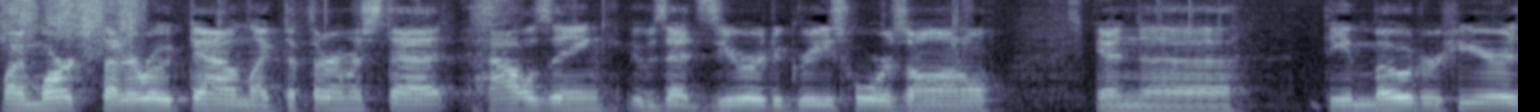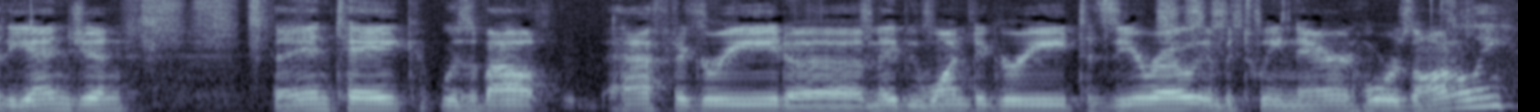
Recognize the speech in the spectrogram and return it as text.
my marks that I wrote down, like the thermostat housing, it was at zero degrees horizontal. And uh, the motor here, the engine, the intake was about half degree to maybe one degree to zero in between there and horizontally.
